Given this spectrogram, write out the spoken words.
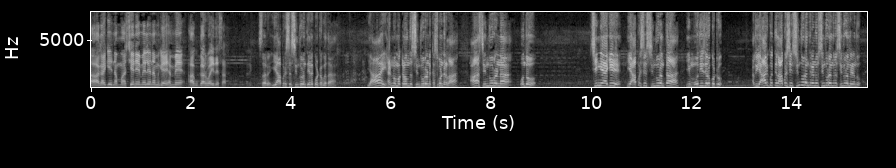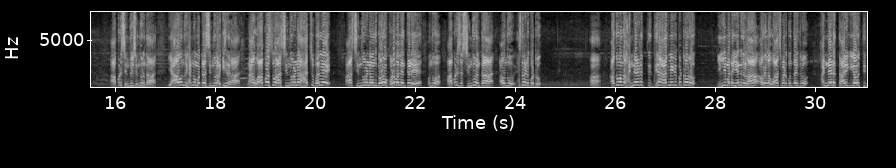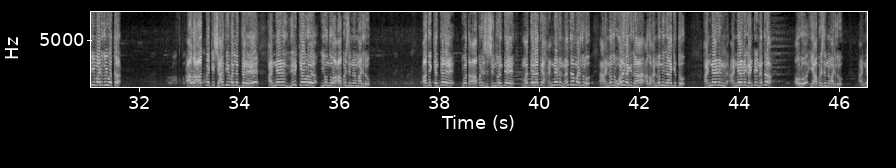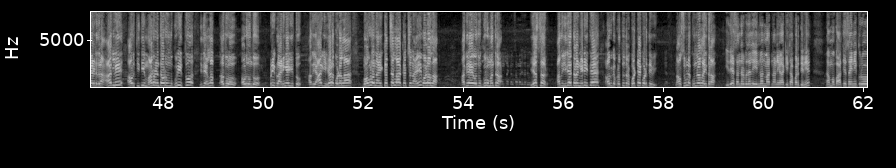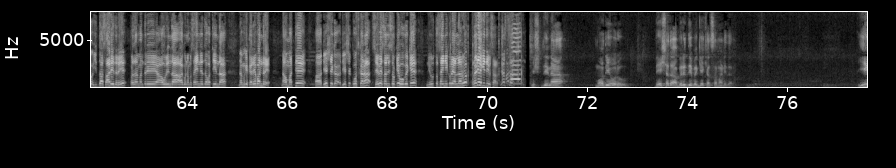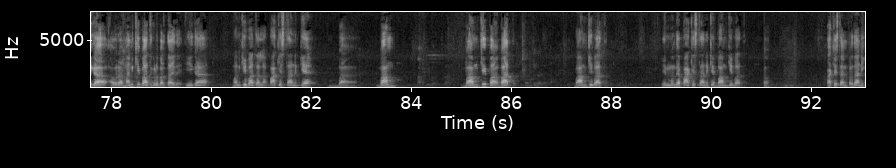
ಹಾಗಾಗಿ ನಮ್ಮ ಸೇನೆಯ ಮೇಲೆ ನಮಗೆ ಹೆಮ್ಮೆ ಹಾಗೂ ಗರ್ವ ಇದೆ ಸರ್. ಸರ್ ಈ ಆಪರೇಷನ್ ಸಿಂಧೂರ್ ಅಂತ ಹೇಳಿ ಕೊಟ್ಟ ಗೊತ್ತಾ? ಯಾ ಹೆಣ್ಣು ಮಕ್ಕಳ ಒಂದು ಸಿಂಧೂರನ್ನು ಕಸ್ಕೊಂಡ್ರಲ್ಲ, ಆ ಸಿಂಧೂರನ್ನ ಒಂದು ಚಿಹ್ನೆಯಾಗಿ ಈ ಆಪರೇಷನ್ ಸಿಂಧೂರ್ ಅಂತ ಈ ಮೋದಿಜಿಯವರು ಕೊಟ್ಟರು ಅದು ಯಾರು ಗೊತ್ತಿಲ್ಲ ಆಪರೇಷನ್ ಸಿಂಧೂರ್ ಏನು? ಸಿಂಧೂರ್ ಅಂದ್ರೆ ಸಿಂಧೂರ್ ಅಂದ್ರೇನು ಆಪರೇಷನ್ ಸಿಂಧು ಸಿಂಧೂರಿಂದ ಯಾವ ಒಂದು ಹೆಣ್ಣು ಮಕ್ಕಳ ಸಿಂಧೂರ ಅಡಗಿಸಿದಲ್ಲ, ನಾವು ವಾಪಸ್ಸು ಆ ಸಿಂಧೂರನ್ನ ಹಚ್ಚು ಬಲ್ಲೆ, ಆ ಸಿಂಧೂರನ್ನ ಒಂದು ಗೌರವ ಕೊಡಬಲ್ಲೆ ಅಂತೇಳಿ ಒಂದು ಆಪರೇಷನ್ ಸಿಂಧೂರ್ ಅಂತ ಆ ಒಂದು ಹೆಸರನ್ನು ಕೊಟ್ಟರು ಹಾ ಅದು ಒಂದು ಹನ್ನೆರಡು ದಿನ ಆದ್ಮೇಲೆ ಕೊಟ್ಟರು ಇಲ್ಲಿ ಮಟ್ಟ ಏನಿದ್ರಲ್ಲ, ಅವರೆಲ್ಲ ವಾಚ್ ಮಾಡ್ಕೊಂತ ಇದ್ರು. ಹನ್ನೆರಡು ತಾರೀಕಿಗೆ ಅವರು ತಿಥಿ ಮಾಡಿದ್ರು ಇವತ್ತ. ಅವ್ರ ಆತ್ಮಕ್ಕೆ ಶಾಂತಿ ಬರಲಿ ಅಂತೇಳಿ ಹನ್ನೆರಡು ದಿನಕ್ಕೆ ಅವರು ಈ ಒಂದು ಆಪರೇಷನ್ ಮಾಡಿದ್ರು. ಅದಕ್ಕೆ ಅಂತೇಳಿ ಇವತ್ತು ಆಪರೇಷನ್ ಸಿಂಧುರಂತೆ ಮಧ್ಯರಾತ್ರಿ ಹನ್ನೆರಡು ನಂತರ ಮಾಡಿದ್ರು. ಆ ಹನ್ನೊಂದು ಒಳಗಾಗಿದ್ರ? ಅದು ಹನ್ನೊಂದು ದಿನ ಆಗಿತ್ತು. ಹನ್ನೆರಡು ಹನ್ನೆರಡು ಗಂಟೆ ನಂತರ ಅವರು ಈ ಆಪರೇಷನ್ ಮಾಡಿದ್ರು. ಹನ್ನೆರಡು ದಿನ ಆಗಲಿ ಅವ್ರ ತಿಥಿ ಮಾಡೋಣ ಅವ್ರ ಒಂದು ಗುರಿ ಇತ್ತು. ಇದೆಲ್ಲ ಅದು ಅವ್ರದೊಂದು ಪ್ರೀ ಪ್ಲಾನಿಂಗ್ ಆಗಿತ್ತು. ಅದು ಯಾಕೆ ಹೇಳ್ಕೊಡಲ್ಲ ಬೊಗಳು ನಾಯಿ ಕಚ್ಚಲ್ಲ, ಕಚ್ಚ ನಾಯಿ ಬಳಲ್ಲ ಅದೇ ಒಂದು ಗುರು ಮಂತ್ರ. ಎಸ್ ಸರ್ ಅದು ಇದೇ ತರ ನಡೀತೆ ಅವ್ರಿಗೆ ಪ್ರತ್ಯುತ್ತರ ಕೊಟ್ಟೆ ಕೊಡ್ತೀವಿ. ನಾವು ಸುಮ್ಮನೆ ಕುಂದ್ರಲ್ಲ ಈ ತರ ಇದೇ ಸಂದರ್ಭದಲ್ಲಿ ಇನ್ನೊಂದು ಮಾತು ನಾನು ಹೇಳಕ್ಕೆ ಇಷ್ಟಪಡ್ತೀನಿ. ನಮ್ಮ ಭಾರತೀಯ ಸೈನಿಕರು ಯುದ್ಧ ಸಾರಿದರೆ ಪ್ರಧಾನಮಂತ್ರಿ ಅವರಿಂದ ಹಾಗೂ ನಮ್ಮ ಸೈನ್ಯದ ವತಿಯಿಂದ ನಮಗೆ ಕರೆ ಬಂದ್ರೆ ನಾವು ಮತ್ತೆ ಆ, ದೇಶ ದೇಶಕ್ಕೋಸ್ಕರ ಸೇವೆ ಸಲ್ಲಿಸೋಕೆ ಹೋಗೋಕೆ ನಿವೃತ್ತ ಸೈನಿಕರು ಎಲ್ಲರೂ ರೆಡಿಯಾಗಿದ್ದೀವಿ ಸರ್. ಇಷ್ಟು ದಿನ ಮೋದಿಯವರು ದೇಶದ ಅಭಿವೃದ್ಧಿ ಬಗ್ಗೆ ಕೆಲಸ ಮಾಡಿದ್ದಾರೆ. ಈಗ ಅವರ ಮನ್ ಕಿ ಬಾತ್ಗಳು ಬರ್ತಾ ಇದೆ. ಈಗ ಮನ್ ಕಿ ಬಾತ್ ಅಲ್ಲ ಪಾಕಿಸ್ತಾನಕ್ಕೆ ಬಾ- ಬಾಮ್ ಬಾಮ್ ಕಿ ಬಾತ್. ಬಾಮ್ ಕಿ ಬಾತ್. ಇನ್ನು ಮುಂದೆ ಪಾಕಿಸ್ತಾನಕ್ಕೆ ಬಾಂಬ್ ಕಿ ಬಾತ್. ಪಾಕಿಸ್ತಾನ ಪ್ರಧಾನಿ.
